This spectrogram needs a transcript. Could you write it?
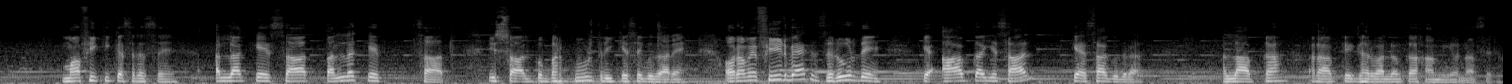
माफ़ी की कसरत से, अल्लाह के साथ, तल्लक के साथ इस साल को भरपूर तरीके से गुजारें। और हमें फीडबैक ज़रूर दें कि आपका ये साल कैसा गुजरा? अल्लाह आपका और आपके घर वालों का हामी और नासिर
